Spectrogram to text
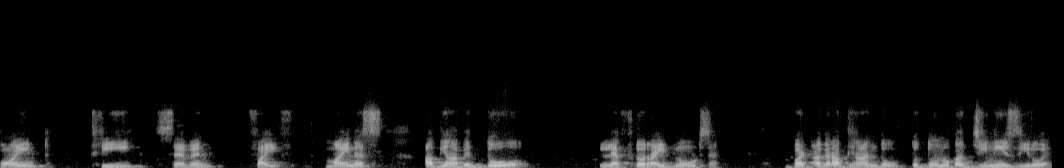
Point three seven five minus अब यहाँ पे दो लेफ़्ट और राइट नोड्स हैं। बट अगर आप ध्यान दो तो दोनों का जीनी ज़ीरो है।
